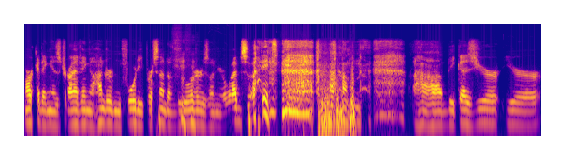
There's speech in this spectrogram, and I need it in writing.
marketing is driving 140% of the orders on your website um, uh, because you're you're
